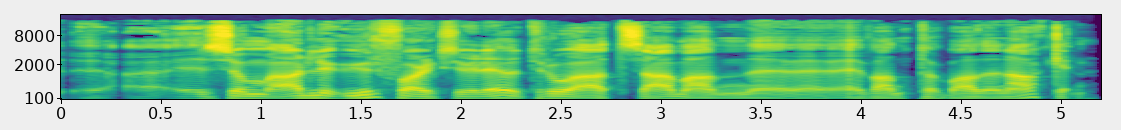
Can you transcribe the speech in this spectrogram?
eh, som alle urfolk, så vil jeg jo tro at samene eh, er vant til å bade naken.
